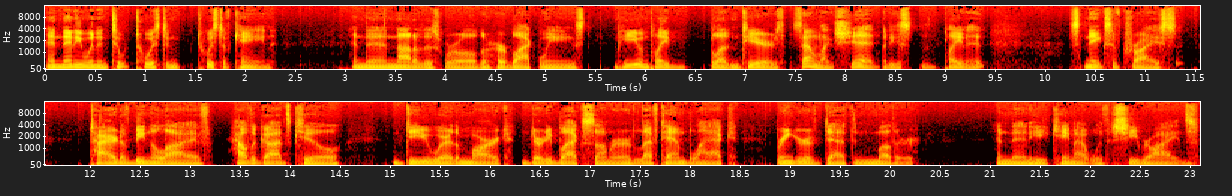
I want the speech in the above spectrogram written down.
And then he went into Twist and Twist of Cain. And then Not of This World, Her Black Wings. He even played Blood and Tears. Sounded like shit, but he played it. Snakes of Christ, Tired of Being Alive, How the Gods Kill, Do You Wear the Mark, Dirty Black Summer, Left Hand Black, Bringer of Death, and Mother. And then he came out with She Rides.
